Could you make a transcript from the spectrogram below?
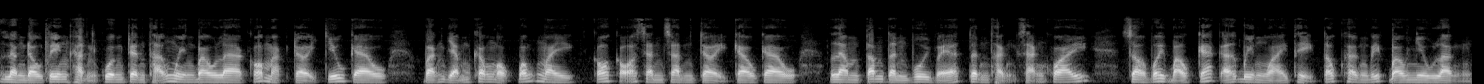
Lần đầu tiên hành quân trên thảo nguyên bao la có mặt trời chiếu cao, vạn dặm không một bóng mây, có cỏ xanh xanh trời cao cao, làm tâm tình vui vẻ, tinh thần sảng khoái. So với bão cát ở biên ngoại thì tốt hơn biết bao nhiêu lần.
